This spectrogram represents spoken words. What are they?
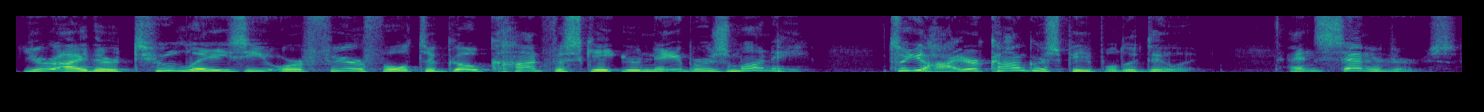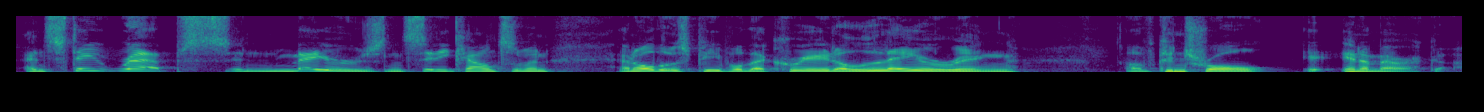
you're either too lazy or fearful to go confiscate your neighbor's money. So you hire Congress people to do it, and senators, and state reps, and mayors, and city councilmen, and all those people that create a layering of control in America.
